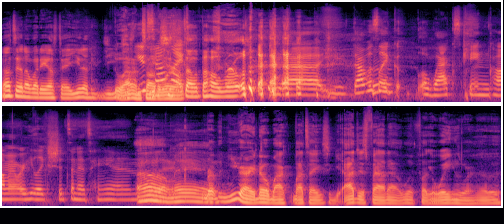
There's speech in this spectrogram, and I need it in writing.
don't tell nobody else that you done you, Well, I done You told the sound world. like- told the whole world Yeah, you, that was like a Wax King comment where he like shits in his hand. oh Like, man Brother, you already know my, my takes. I just found out what fucking wings were.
